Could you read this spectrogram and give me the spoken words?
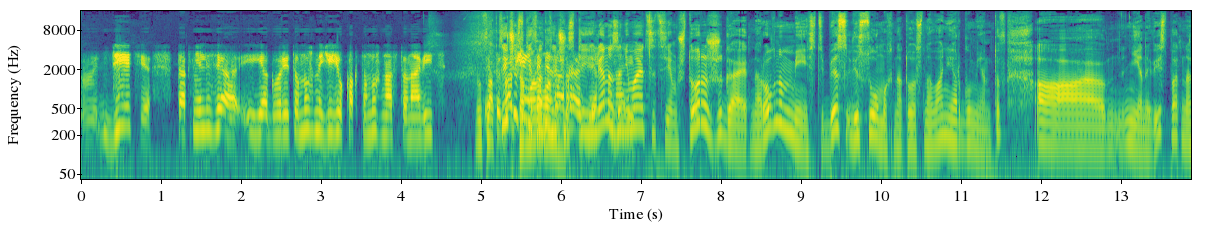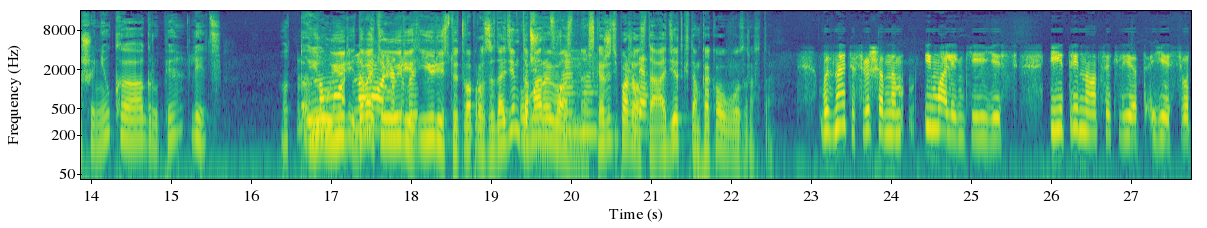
э, дети, так нельзя. И я говорю, это нужно ее как-то нужно остановить. Ну, фактически, фактически Елена занимается тем, что разжигает на ровном месте, без весомых на то оснований аргументов, а, ненависть по отношению к группе лиц. Вот. И у мо- юри- ну, Давайте может юри- юристу этот вопрос зададим. Очень Тамара. Ивановна, Мгм. скажите, пожалуйста, а детки там какого возраста? Вы знаете, совершенно и маленькие есть, и 13 лет есть. Вот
